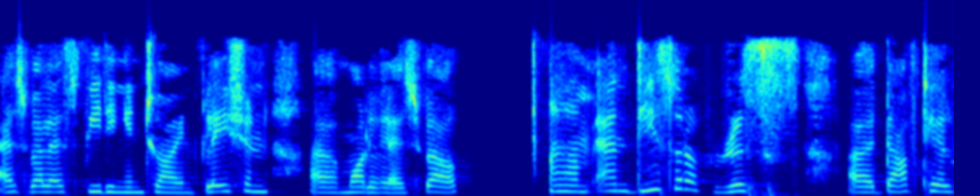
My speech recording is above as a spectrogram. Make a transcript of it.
as well as feeding into our inflation uh, model as well. Um, and these sort of risks uh, dovetail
